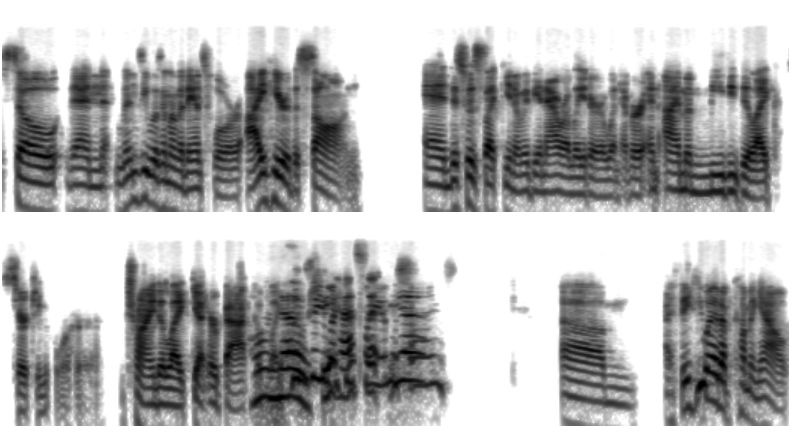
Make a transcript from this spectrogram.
So then Lindsay wasn't on the dance floor. I hear the song, and this was like, you know, maybe an hour later or whatever. And I'm immediately like searching for her, trying to like get her back. Oh, of like, no, Lindsay, she like has the yeah. songs. Um, I think you ended up coming out,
